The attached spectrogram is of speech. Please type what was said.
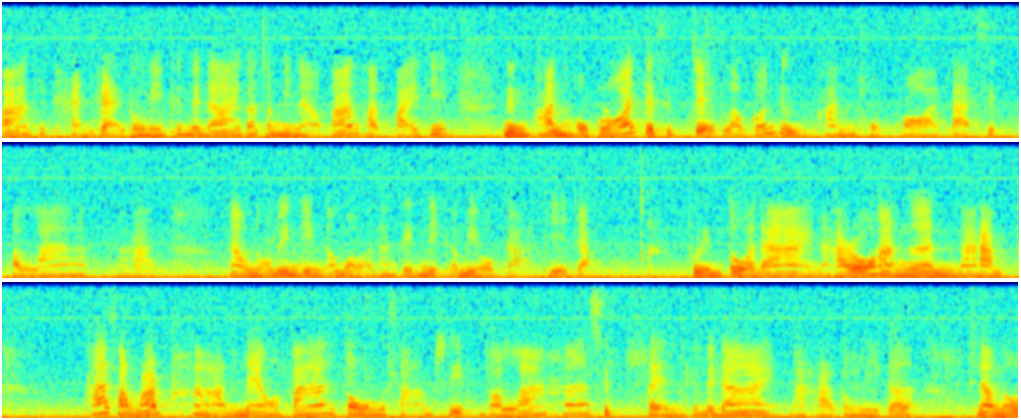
ต้านที่แข็งแกร่งตรงนี้ขึ้นไปได้ ก็จะมีแนวต้านถัดไปที่ 1,677 แล้วก็ 1,680 ดอลลาร์นะคะแนวโน้มจริงๆ ต้องบอกว่าทางเทคนิคก็มีโอกาสที่จะฟื้นตัวได้นะคะโลหะเงินนะคะถ้าสามารถผ่านแนวต้านตรง 30 ดอลลาร์ 50 เซนต์ขึ้นไปได้นะคะ ตรงนี้ก็แนวโน้ม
